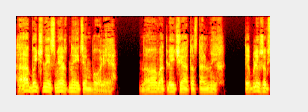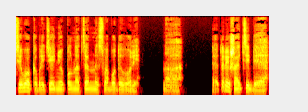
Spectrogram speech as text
А обычные смертные тем более. Но в отличие от остальных, ты ближе всего к обретению полноценной свободы воли. Но это решать тебе.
